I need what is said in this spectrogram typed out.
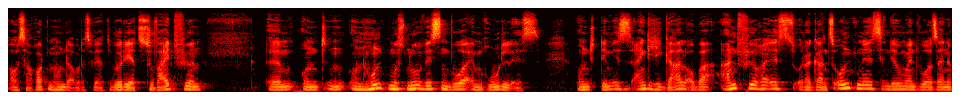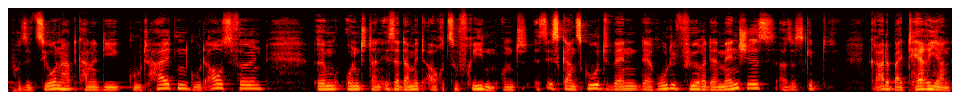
außer Rottenhunde, aber das würde jetzt zu weit führen. Ähm, und ein, Hund muss nur wissen, wo er im Rudel ist. Und dem ist es eigentlich egal, ob er Anführer ist oder ganz unten ist. In dem Moment, wo er seine Position hat, kann er die gut halten, gut ausfüllen. Ähm, und dann ist er damit auch zufrieden. Und es ist ganz gut, wenn der Rudelführer der Mensch ist. Also es gibt Gerade bei Terriern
